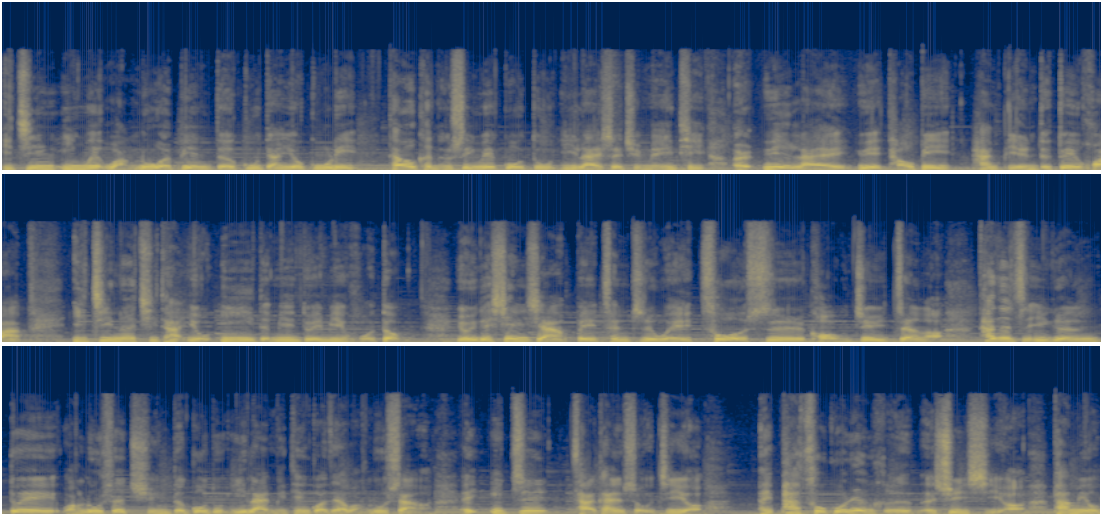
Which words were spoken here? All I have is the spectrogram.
已经因为网络而变得孤单又孤立，他有可能是因为过度依赖社群媒体而越来越逃避和别人的对话，以及呢其他有意义的面对面活动。有一个现象被称之为错失恐惧症啊，它是指一个人对网络社群的过度依赖，每天挂在网络上，哎，一直查看手机哦。哎，怕错过任何的讯息啊，怕没有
